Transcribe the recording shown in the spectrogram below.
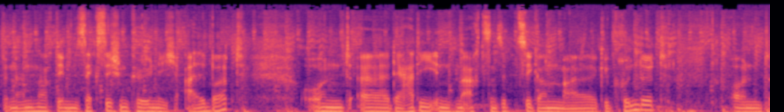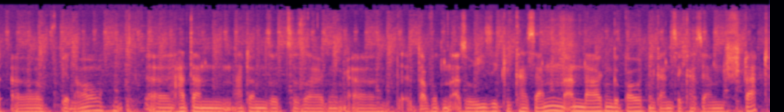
benannt nach dem sächsischen König Albert. Und äh, der hat die in den 1870ern mal gegründet. Und äh, genau, äh, hat, dann, hat dann sozusagen, äh, da wurden also riesige Kasernenanlagen gebaut, eine ganze Kasernenstadt.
